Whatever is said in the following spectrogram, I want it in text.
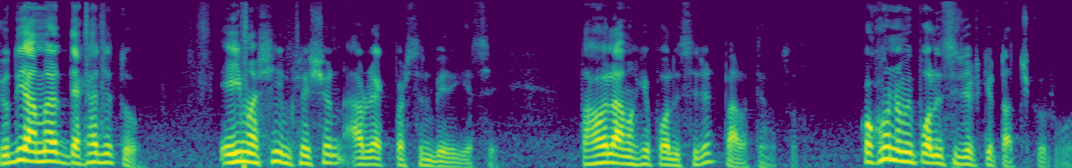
যদি আমার দেখা যেত, এই মাসে ইনফ্লেশন আরও এক পার্সেন্ট বেড়ে গেছে, তাহলে আমাকে পলিসি রেট বাড়াতে হতো। কখন আমি পলিসি রেটকে টাচ করব।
